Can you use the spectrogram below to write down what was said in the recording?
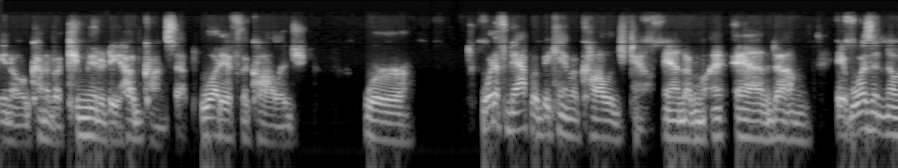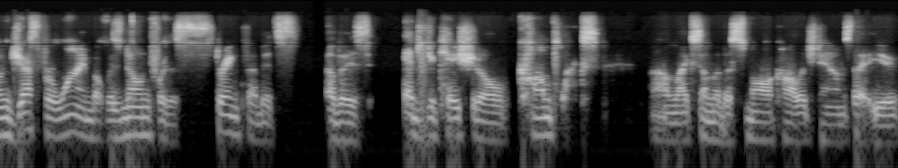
you know kind of a community hub concept what if the college were what if napa became a college town and um, and um, it wasn't known just for wine but was known for the strength of its of its educational complex uh, like some of the small college towns that you,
